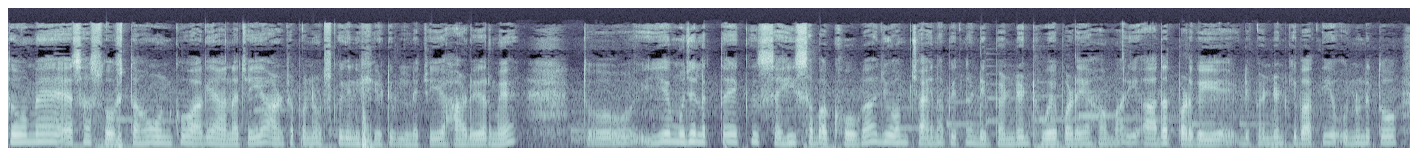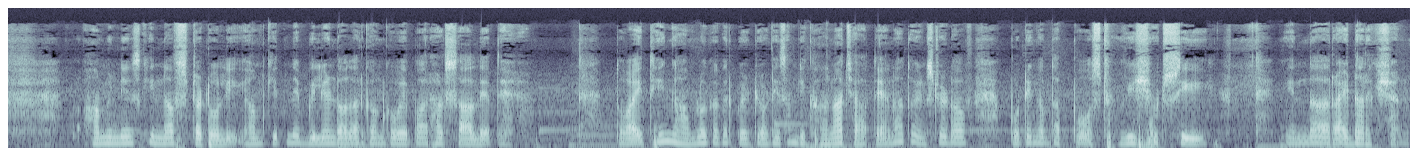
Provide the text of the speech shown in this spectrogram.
तो मैं ऐसा सोचता हूँ उनको आगे आना चाहिए आंट्रप्रनोर्स को इनिशिएटिव लेना चाहिए हार्डवेयर में। तो ये मुझे लगता है एक सही सबक होगा, जो हम चाइना पे इतना डिपेंडेंट हुए पड़े हैं, हमारी आदत पड़ गई है। डिपेंडेंट की बात नहीं है उन्होंने तो हम इंडियंस की नफ्स टटोली। हम कितने बिलियन डॉलर का उनको व्यापार हर साल देते हैं। तो आई थिंक हम लोग अगर पेट्रियाटिज़म दिखाना चाहते हैं ना तो instead of putting up the post we should see in the right direction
